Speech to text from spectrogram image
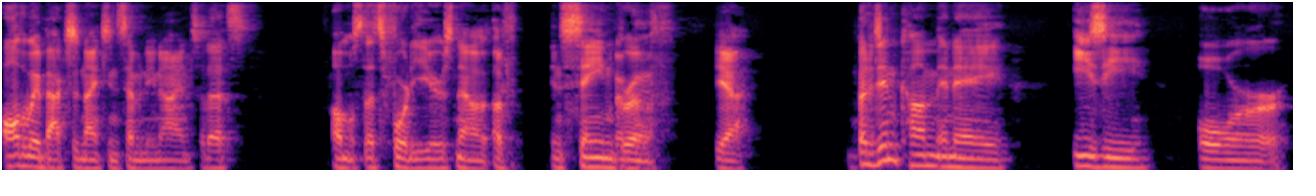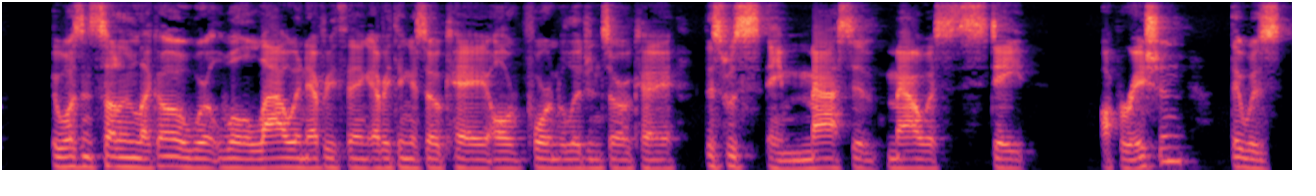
all the way back to 1979. So that's almost that's 40 years now of insane growth. Okay. Yeah. But it didn't come in a easy or it wasn't suddenly like, oh, we'll, we'll allow in everything. Everything is okay. All foreign religions are okay. This was a massive Maoist state operation that was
